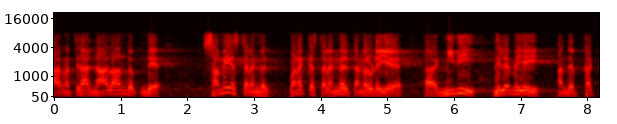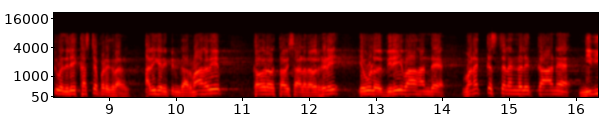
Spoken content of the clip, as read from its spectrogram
காரணத்தினால் நாளாந்தம் இந்த சமய ஸ்தலங்கள் வணக்க ஸ்தலங்கள் தங்களுடைய நிதி நிலைமையை அந்த கட்டுவதிலே கஷ்டப்படுகிறார்கள். அதிகரிப்பின் காரணமாகவே கௌரவ தவிசாளர் அவர்களே எவ்வளவு விரைவாக அந்த வணக்க ஸ்தலங்களுக்கான நிதி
